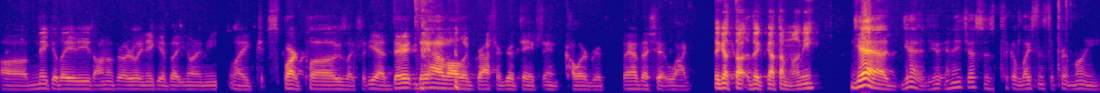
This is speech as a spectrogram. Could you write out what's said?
uh, naked ladies. I don't know if they're really naked, but you know what I mean. Like spark plugs, like yeah, they they have all the graphic grip tapes and color grip. They have that shit locked. They got the they got the money. Yeah, yeah, dude. NHS is like a license to print money.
